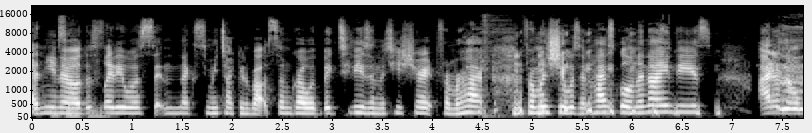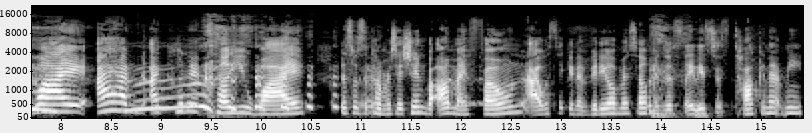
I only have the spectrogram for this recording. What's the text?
And you know this lady was sitting next to me talking about some girl with big titties and a t-shirt from her high, from when she was in high school in the 90s i don't know why. I have i couldn't tell you why this was a conversation but on my phone i was taking a video of myself and this lady's just talking at me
